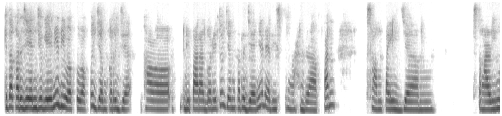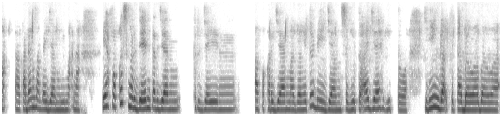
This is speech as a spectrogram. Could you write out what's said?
kita kerjain juga ini di waktu-waktu jam kerja. Kalau di Paragon itu jam kerjanya dari setengah delapan sampai jam setengah lima, eh, kadang sampai jam lima. Nah, ya fokus ngerjain kerjaan kerjain eh, pekerjaan magang itu di jam segitu aja gitu. Jadi nggak kita bawa-bawa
